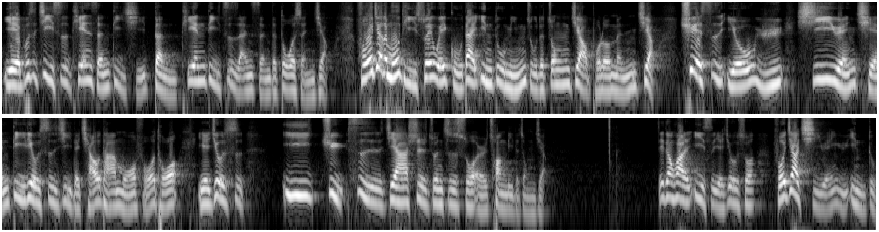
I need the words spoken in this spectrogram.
也不是祭祀天神地奇等天地自然神的多神教。佛教的母体虽为古代印度民族的宗教婆罗门教。却是由于西元前第六世纪的乔达摩佛陀，也就是依据释迦世尊之说而创立的宗教。这段话的意思，也就是说，佛教起源于印度，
